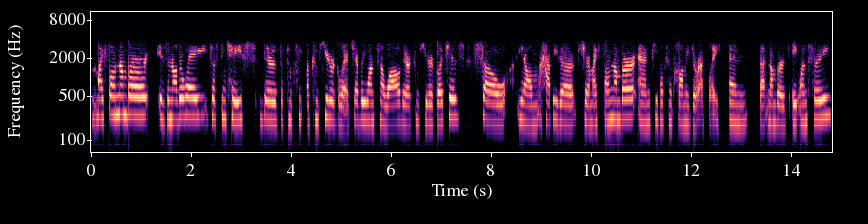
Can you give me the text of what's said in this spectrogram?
my phone number is another way, just in case there's a, com- a computer glitch. Every once in a while, there are computer glitches. So, you know, I'm happy to share my phone number, and people can call me directly. And that number is 813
